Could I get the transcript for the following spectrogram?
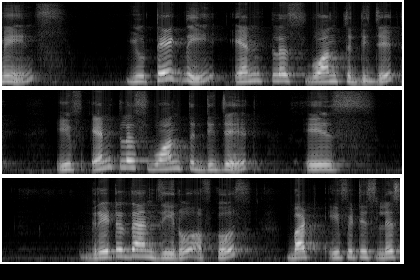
means you take the n plus 1th digit. If n plus 1th digit is greater than 0 of course, but if it is less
